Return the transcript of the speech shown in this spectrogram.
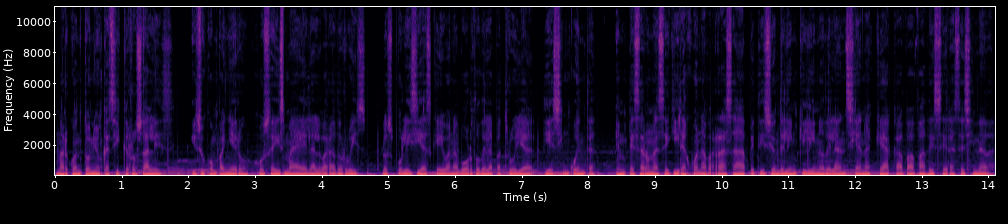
Marco Antonio Cacique Rosales y su compañero José Ismael Alvarado Ruiz los policías que iban a bordo de la patrulla 1050 empezaron a seguir a Juana Barraza a petición del inquilino de la anciana que acababa de ser asesinada.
